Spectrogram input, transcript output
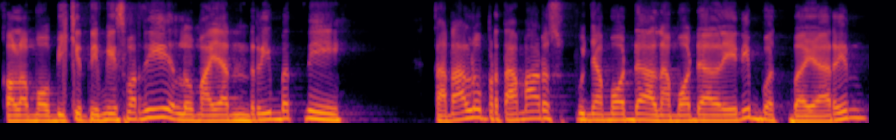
kalau mau bikin tim e-sport ini lumayan ribet nih. Karena lu pertama harus punya modal. Nah modal ini buat bayarin,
